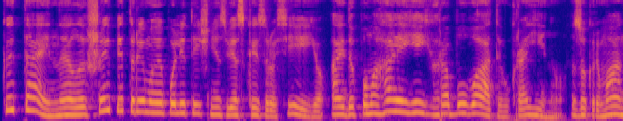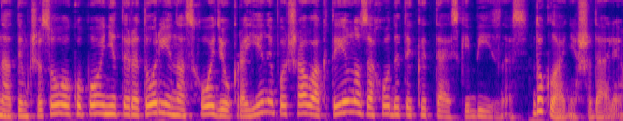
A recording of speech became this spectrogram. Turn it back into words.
Китай не лише підтримує політичні зв'язки з Росією, а й допомагає їй грабувати Україну. Зокрема, на тимчасово окуповані території на сході України почав активно заходити китайський бізнес. Докладніше далі.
